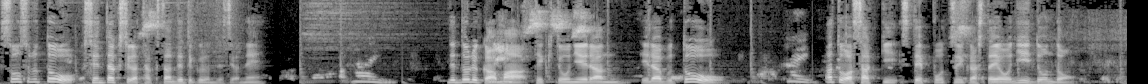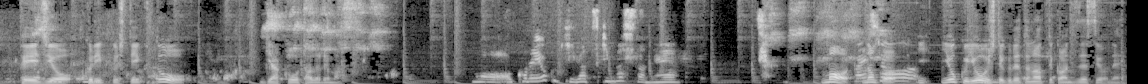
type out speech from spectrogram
そうすると、選択肢がたくさん出てくるんですよね。はい。で、どれかまあ適当に選ん選ぶと、はい。あとはさっきステップを追加したように、どんどんページをクリックしていくと、逆をたどれます。もう、これよく気がつきましたね。まあ、なんか、いよく用意してくれたなって感じですよね。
